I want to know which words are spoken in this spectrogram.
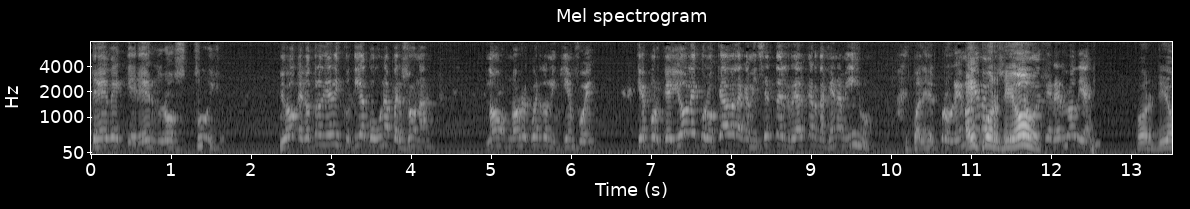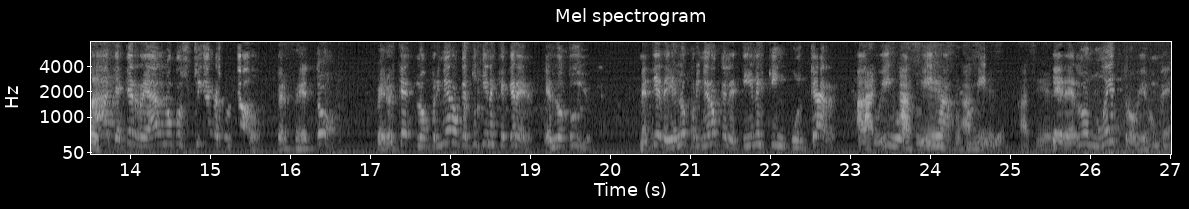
debe querer los suyos. Yo el otro día discutía con una persona, no, no recuerdo ni quién fue, que porque yo le colocaba la camiseta del Real Cartagena a mi hijo. Ay, ¿Cuál es el problema? ¡Ey, por Dios! tengo que quererlo de aquí. Por Dios. Ah, que es que Real no consigue resultados. Perfecto. Pero es que lo primero que tú tienes que querer es lo tuyo. ¿Me entiendes? Y es lo primero que le tienes que inculcar a tu hijo, a tu hija, es, a tu así familia. es, Así es. Querer lo nuestro, viejo men.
